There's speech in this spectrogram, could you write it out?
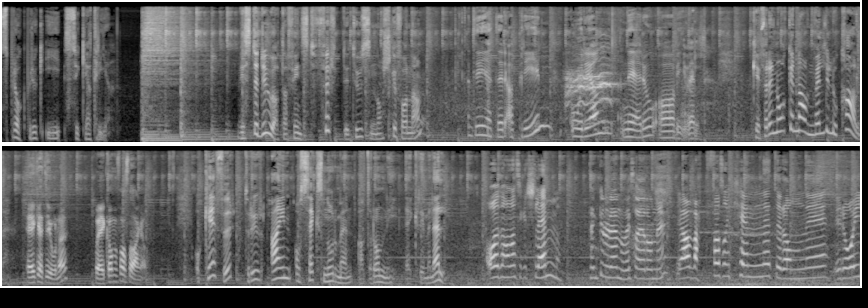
språkbruk i psykiatrien. Visste du at det finnes 40 000 norske fornavn? De heter April, Orion, Nero og Vivel. Hvorfor er noen navn veldig lokale? Jeg heter Jone, og jeg kommer fra Stavanger. Og hvorfor tror én av seks nordmenn at Ronny er kriminell? Å, han var sikkert slem. Tenker du det når jeg sier Ronny? Ja, i hvert fall sånn Kenneth, Ronny, Roy.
